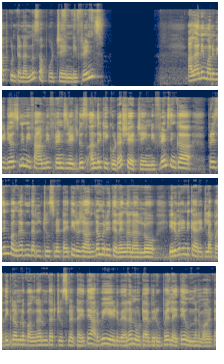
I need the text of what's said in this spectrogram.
తప్పకుండా నన్ను సపోర్ట్ చేయండి ఫ్రెండ్స్ అలానే మన వీడియోస్ని మీ ఫ్యామిలీ ఫ్రెండ్స్ రిలేటివ్స్ అందరికీ కూడా షేర్ చేయండి. ఫ్రెండ్స్ ఇంకా ప్రజెంట్ బంగారం ధరలు చూసినట్టయితే ఈరోజు ఆంధ్ర మరియు తెలంగాణలో ఇరవై రెండు క్యారెట్ల పది గ్రాముల బంగారం ధర చూసినట్టయితే అరవై ఏడు వేల నూట యాభై రూపాయలు అయితే ఉందన్నమాట.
